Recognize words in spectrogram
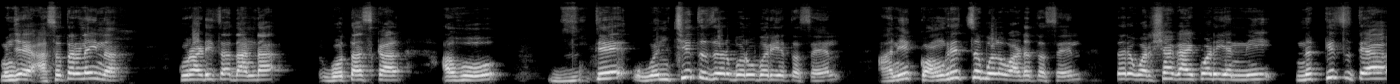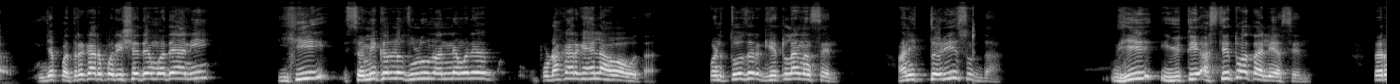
म्हणजे असं तर नाही ना कुऱ्हाडीचा दांडा गोतास काळ अहो ते वंचित जर बरोबर येत असेल आणि काँग्रेसचं बळ वाढत असेल तर वर्षा गायकवाड यांनी नक्कीच त्या म्हणजे पत्रकार परिषदेमध्ये आणि ही समीकरणं जुळून आणण्यामध्ये पुढाकार घ्यायला हवा होता. पण तो जर घेतला नसेल आणि तरी सुद्धा ही युती अस्तित्वात आली असेल तर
